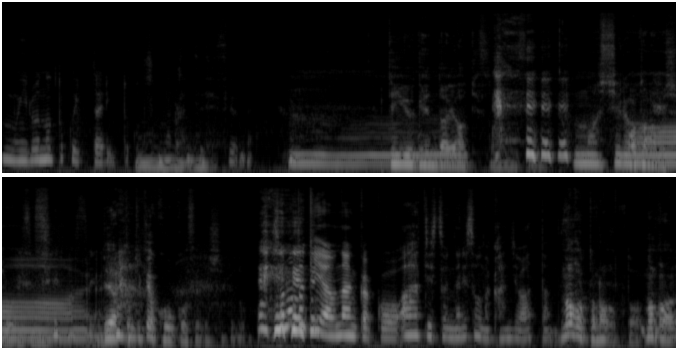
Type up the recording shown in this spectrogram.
でもいろんなとこ行ったりとかうんそんな感じですよね。うーんっていう現代アーティストなんですよ。面白い。渡辺しおりさん。出会った時は高校生でしたけど。その時はなんかこうアーティストになりそうな感じはあったんですなかったなかった。なんか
